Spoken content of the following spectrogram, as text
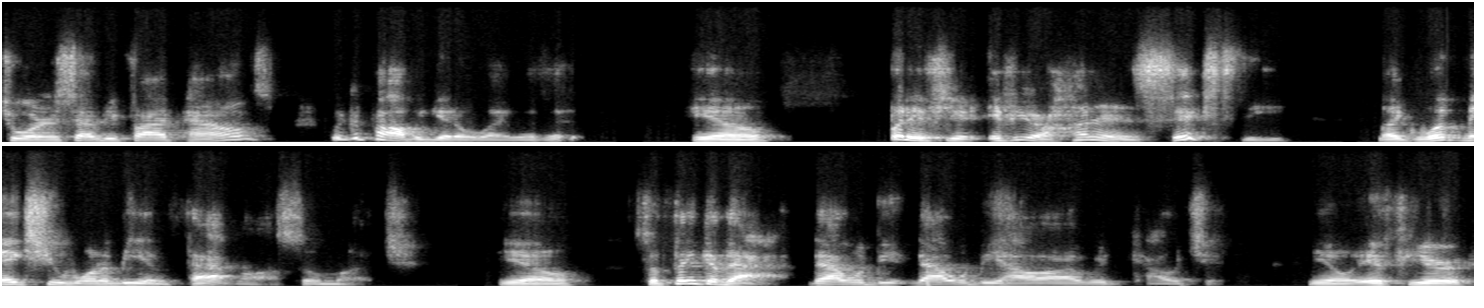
275 pounds? We could probably get away with it, you know. But if you're if you're 160, like, what makes you want to be in fat loss so much? You know, so think of that. That would be that would be how I would couch it. You know, if you're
